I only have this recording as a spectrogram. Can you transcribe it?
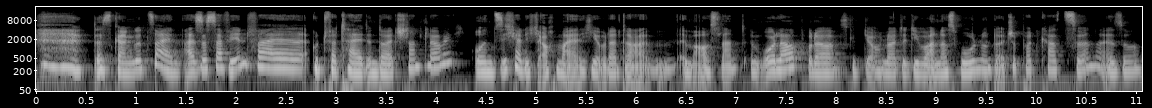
das kann gut sein. Also es ist auf jeden Fall gut verteilt in Deutschland, glaube ich. Und sicherlich auch mal hier oder da im Ausland, im Urlaub. Oder es gibt ja auch Leute, die woanders wohnen und deutsche Podcasts hören. Also.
